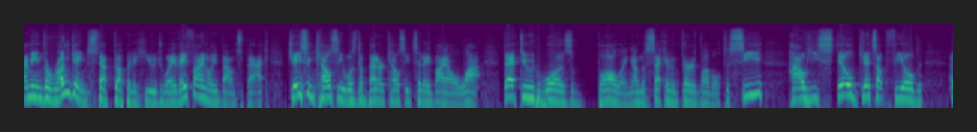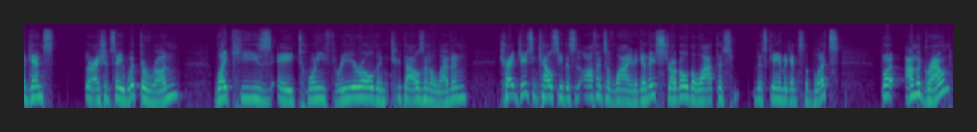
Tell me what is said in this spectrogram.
I mean, the run game stepped up in a huge way. They finally bounced back. Jason Kelce was the better Kelce today by a lot. That dude was balling on the second and third level. To see how he still gets upfield against, or I should say, with the run, like he's a 23 year old in 2011. Jason Kelce, this is offensive line. Again, they struggled a lot this this game against the blitz, but on the ground,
